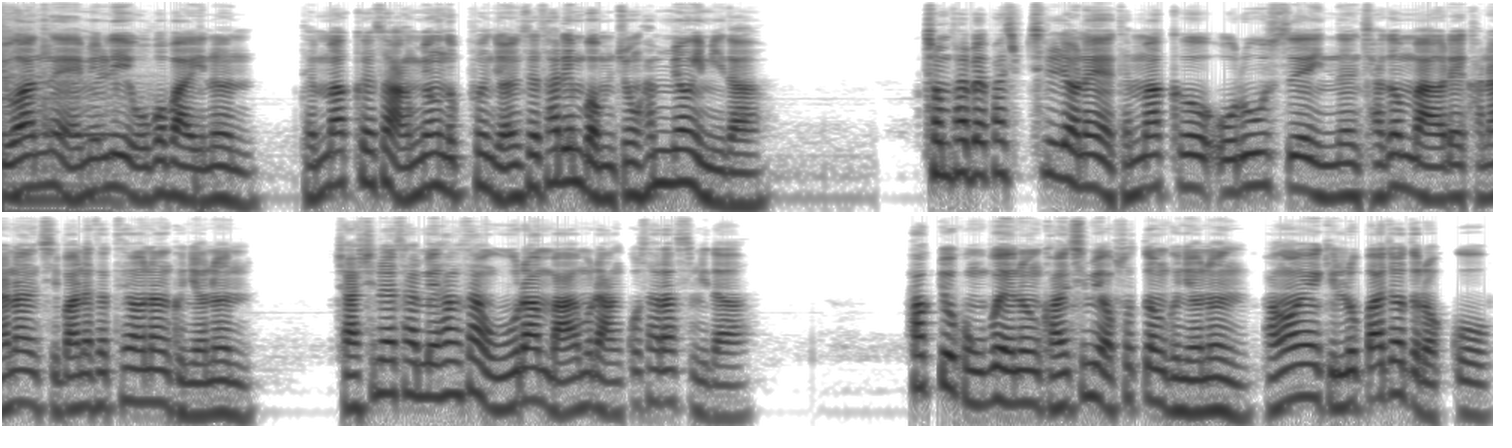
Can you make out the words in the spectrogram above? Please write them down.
요한네 에밀리 오버바이는 덴마크에서 악명 높은 연쇄 살인범 중 한 명입니다. 1887년에 덴마크 오르후스에 있는 작은 마을의 가난한 집안에서 태어난 그녀는 자신의 삶에 항상 우울한 마음을 안고 살았습니다. 학교 공부에는 관심이 없었던 그녀는 방황의 길로 빠져들었고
